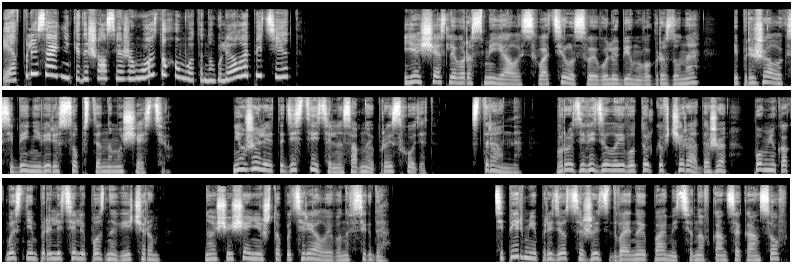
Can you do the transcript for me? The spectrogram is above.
Я в палисаднике дышал свежим воздухом, вот и нагулял аппетит». Я счастливо рассмеялась, схватила своего любимого грызуна и прижала к себе, не веря собственному счастью. Неужели это действительно со мной происходит? Странно. Вроде видела его только вчера, даже помню, как мы с ним прилетели поздно вечером, но ощущение, что потеряла его навсегда. Теперь мне придется жить с двойной памятью, но в конце концов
